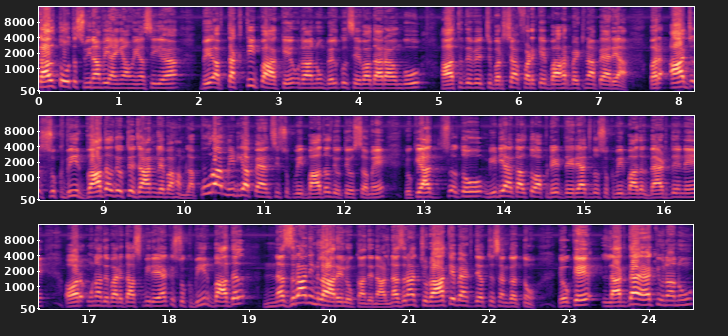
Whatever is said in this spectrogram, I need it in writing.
ਕੱਲ ਤੋਂ ਤਸਵੀਰਾਂ ਵੀ ਆਈਆਂ ਹੋਈਆਂ ਸੀਗੀਆਂ ਵੀ ਅਬ ਤਖਤੀ ਪਾ ਕੇ ਉਹਨਾਂ ਨੂੰ ਬਿਲਕੁਲ ਸੇਵਾਦਾਰਾਂ ਵਾਂਗੂ ਹੱਥ ਦੇ ਵਿੱਚ ਵਰਸ਼ਾ ਫੜ ਕੇ ਬਾਹਰ ਬੈਠਣਾ ਪੈ ਰਿਹਾ। ਪਰ ਅੱਜ ਸੁਖਬੀਰ ਬਾਦਲ ਦੇ ਉੱਤੇ ਜਾਨਲੇਵਾ ਹਮਲਾ। ਪੂਰਾ ਮੀਡੀਆ ਪੈਨ ਸੀ ਸੁਖਬੀਰ ਬਾਦਲ ਦੇ ਉੱਤੇ ਉਸ ਸਮੇਂ, ਕਿਉਂਕਿ ਅੱਜ ਤੋਂ ਮੀਡੀਆ ਕੱਲ ਤੋਂ ਅਪਡੇਟ ਦੇ ਰਿਹਾ ਜਦੋਂ ਸੁਖਬੀਰ ਬਾਦਲ ਬੈਠਦੇ ਨੇ ਔਰ ਉਹਨਾਂ ਦੇ ਬਾਰੇ ਦੱਸ ਵੀ ਰਿਹਾ ਕਿ ਸੁਖਬੀਰ ਬਾਦਲ ਨਜ਼ਰਾਂ ਨਹੀਂ ਮਿਲਾ ਰਹੇ ਲੋਕਾਂ ਦੇ ਨਾਲ, ਨਜ਼ਰਾਂ ਚੁਰਾ ਕੇ ਬੈਠਦੇ ਉੱਥੇ ਸੰਗਤ ਤੋਂ, ਕਿਉਂਕਿ ਲੱਗਦਾ ਹੈ ਕਿ ਉਹਨਾਂ ਨੂੰ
